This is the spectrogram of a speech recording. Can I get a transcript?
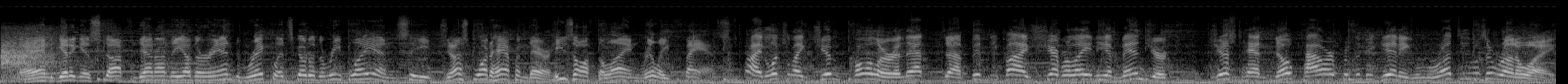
And getting his stops down on the other end. Rick, let's go to the replay and see just what happened there. He's off the line really fast. Right, looks like Jim Koehler in that uh, 55 Chevrolet, the Avenger, just had no power from the beginning. Runte was a runaway.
